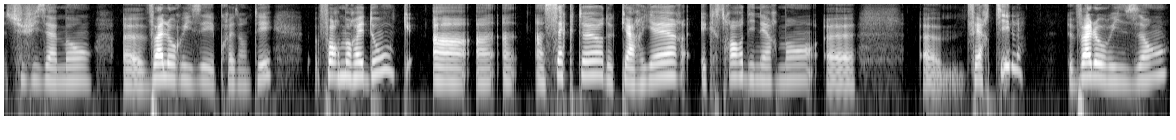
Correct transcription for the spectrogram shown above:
suffisamment valorisés et présentés, formeraient donc un, secteur de carrière extraordinairement fertile, valorisant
